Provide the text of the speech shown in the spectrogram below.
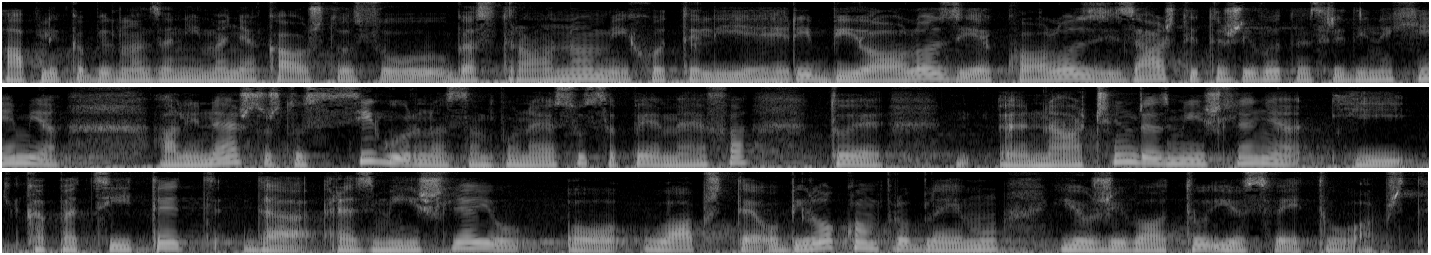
aplikabilna zanimanja kao što su gastronomi, hotelijeri, biolozi, ekolozi, zaštita životne sredine, hemija, ali nešto što sigurno sam ponesu sa PMF-a, to je e, način razmišljanja i kapacitet da razmišljaju o uopšte o bilo kom problemu i o životu i o svetu uopšte.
